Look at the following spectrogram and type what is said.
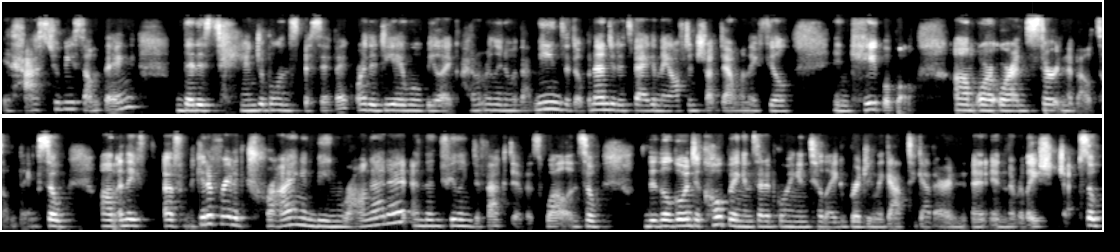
it has to be something that is tangible and specific, or the DA will be like, I don't really know what that means. It's open ended, it's vague, and they often shut down when they feel incapable um, or, or uncertain about something. So, um, and they uh, get afraid of trying and being wrong at it and then feeling defective as well. And so they'll go into coping instead of going into like bridging the gap together in, in the relationship. So,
